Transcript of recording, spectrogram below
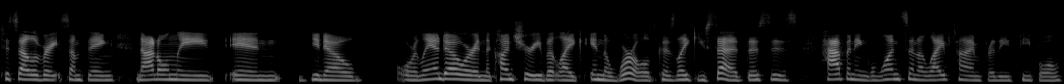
to celebrate something not only in, you know, Orlando or in the country, but like in the world. Because, like you said, this is happening once in a lifetime for these people,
